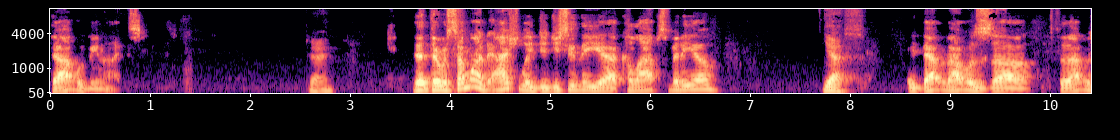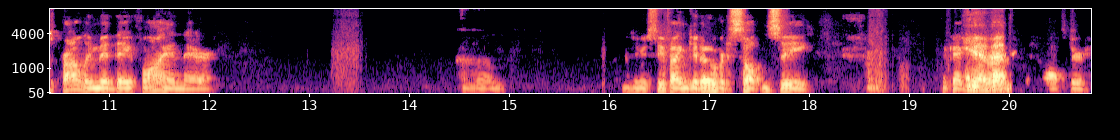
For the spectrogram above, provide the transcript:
That would be nice. Okay. That there was someone actually. Did you see the uh, collapse video? Yes. That that was uh, so that was probably midday flying there. Um, I'm gonna see if I can get over to Salton Sea. I think I can Yeah, that- faster.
